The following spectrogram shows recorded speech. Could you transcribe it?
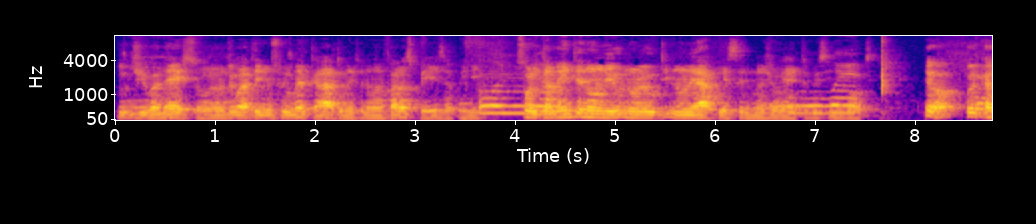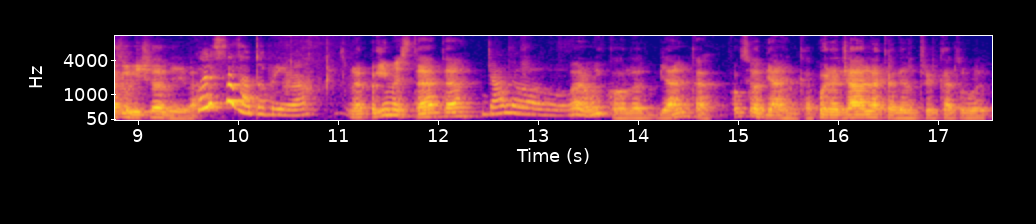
in giro adesso, le ho trovate un supermercato mentre andavamo a fare la spesa, quindi Oh, solitamente non le, non le non le ha queste le maggiorette, questi Due. negozi. Però quel caso lì ce l'aveva. Qual è stata la tua prima? La prima è stata, Giallo. guarda, non mi ricordo, la bianca, forse la bianca, poi la gialla che abbiamo cercato due-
